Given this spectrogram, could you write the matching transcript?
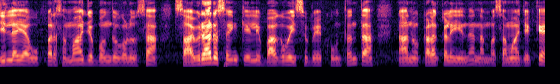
ಜಿಲ್ಲೆಯ ಉಪ್ಪರ ಸಮಾಜ ಬಂಧುಗಳು ಸಹ ಸಾವಿರಾರು ಸಂಖ್ಯೆಯಲ್ಲಿ ಭಾಗವಹಿಸಬೇಕು ಅಂತಂತ ನಾನು ಕಳಕಳಿಯಿಂದ ನಮ್ಮ ಸಮಾಜಕ್ಕೆ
